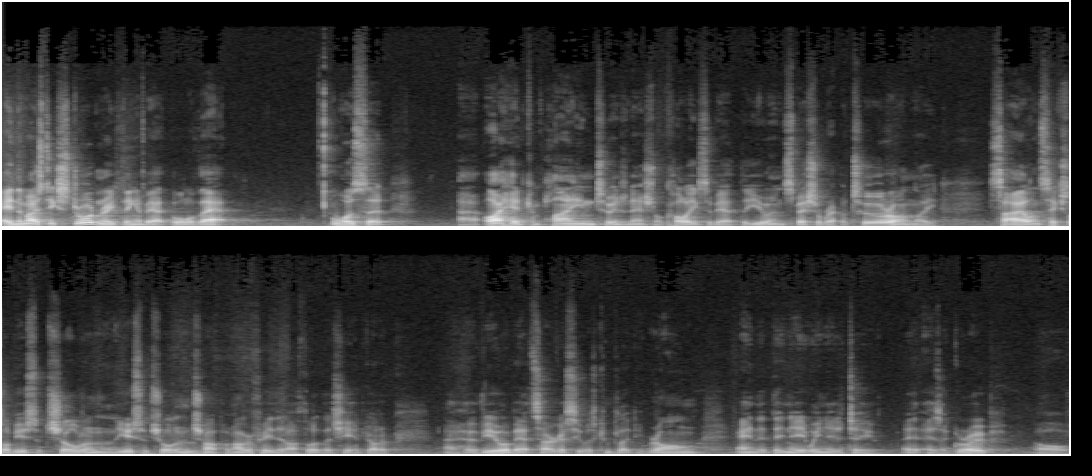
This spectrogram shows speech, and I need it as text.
And the most extraordinary thing about all of that was that uh, I had complained to international colleagues about the UN Special Rapporteur on the sale and sexual abuse of children and the use of children in child pornography, that I thought that she had got uh, her view about surrogacy was completely wrong, and that need, we needed to, as a group of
